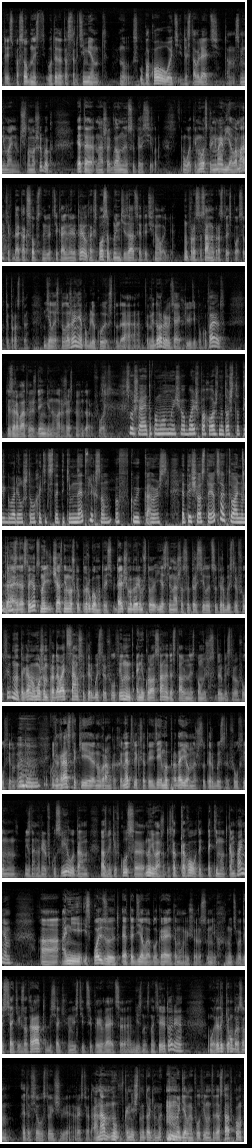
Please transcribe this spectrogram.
то есть способность вот этот ассортимент ну, упаковывать и доставлять там с минимальным числом ошибок – это наша главная суперсила. Вот, и мы воспринимаем Yellow Market, да, как собственный вертикальный ритейл, как способ монетизации этой технологии. Ну, просто самый простой способ. Ты просто делаешь приложение, публикуешь туда помидоры, у тебя их люди покупают, ты зарабатываешь деньги на марже с помидоров. Вот. Слушай, а это, по-моему, еще больше похоже на то, что ты говорил, что вы хотите стать таким Netflix в Quick Commerce. Это еще остается актуальным? Да, есть... это остается, но сейчас немножко по-другому. То есть дальше мы говорим, что если наша суперсила — это супербыстрый fulfillment, тогда мы можем продавать сам супербыстрый fulfillment, а не круассаны, доставленные с помощью супербыстрого fulfillment. Угу, И как раз-таки ну, в рамках Netflix этой идеи мы продаем наш супербыстрый fulfillment, не знаю, например, Вкусвиллу, там, Азбеки Вкуса, ну, неважно, то есть как, какого-то таким вот компаниям, а, они используют это дело, благодаря этому, еще раз, у них, ну, типа, без всяких затрат, без всяких инвестиций появляется бизнес на территории. Вот, и таким образом это все устойчивее растет. А нам, ну, в конечном итоге мы, мы делаем fulfillment и доставку,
